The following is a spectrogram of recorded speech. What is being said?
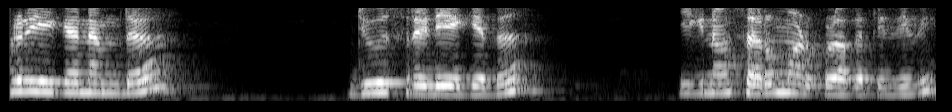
ನೋಡ್ರಿ ಈಗ ನಮ್ದು ಜ್ಯೂಸ್ ರೆಡಿ ಆಗ್ಯದ. ಈಗ ನಾವು ಸರ್ವ್ ಮಾಡ್ಕೊಳಕತ್ತಿದ್ದೀವಿ.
